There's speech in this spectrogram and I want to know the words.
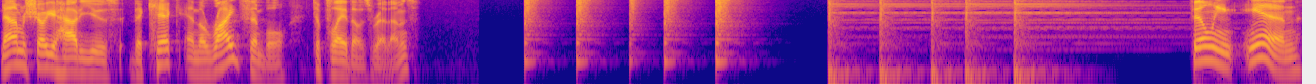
Now I'm going to show you how to use the kick and the ride cymbal to play those rhythms. Filling in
